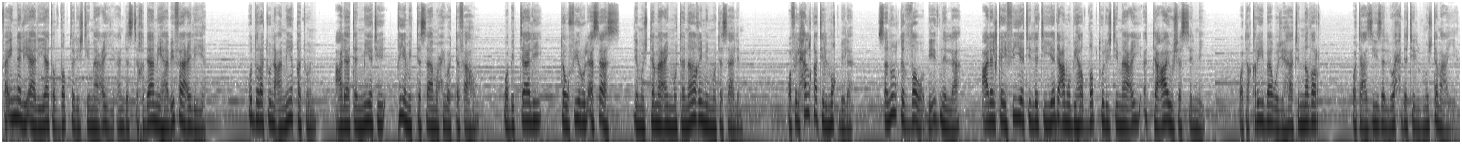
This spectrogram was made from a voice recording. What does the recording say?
فإن لآليات الضبط الاجتماعي عند استخدامها بفاعلية قدرة عميقة على تنمية قيم التسامح والتفاهم وبالتالي توفير الأساس لمجتمع متناغم متسالم. وفي الحلقة المقبلة سنلقي الضوء بإذن الله على الكيفية التي يدعم بها الضبط الاجتماعي التعايش السلمي. وتقريب وجهات النظر وتعزيز الوحدة المجتمعية.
